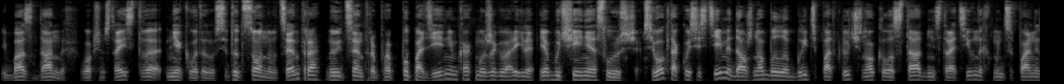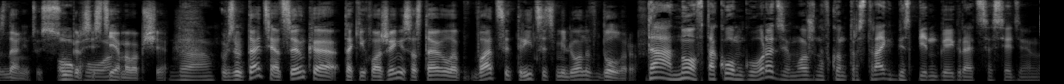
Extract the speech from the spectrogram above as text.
и баз данных. В общем, строительство некого этого ситуационного центра, ну и центра по попадениям, как мы уже говорили, и обучение служащих. Всего к такой системе должно было быть подключено около 100 административных муниципальных зданий. То есть суперсистема вообще. Да. В результате оценка таких вложений составила 20-30 миллионов долларов. Да, но в таком городе можно в Counter-Strike без пинга играть с соседями.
